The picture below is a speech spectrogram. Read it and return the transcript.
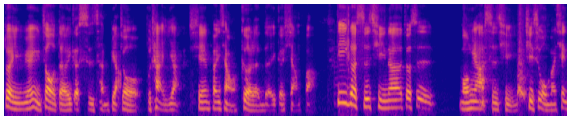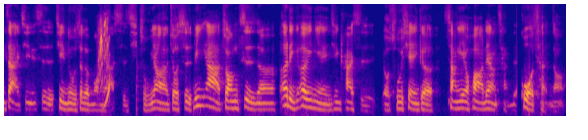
对于元宇宙的一个时程表就不太一样。先分享我个人的一个想法。第一个时期呢，就是萌芽时期。其实我们现在已经是进入这个萌芽时期，主要就是 VR 装置呢，二零二一年已经开始有出现一个商业化量产的过程哦。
